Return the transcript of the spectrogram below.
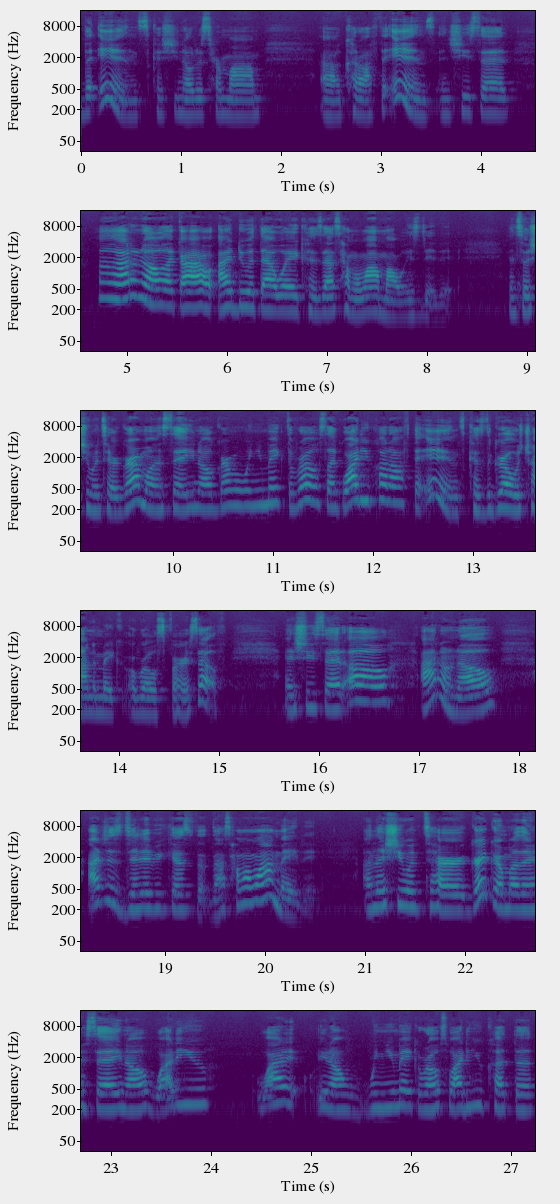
the ends? Because she noticed her mom uh, cut off the ends. And she said, oh, I don't know, like I, I do it that way because that's how my mom always did it. And so she went to her grandma and said, you know, grandma, when you make the roast, like, why do you cut off the ends? Because the girl was trying to make a roast for herself. And she said, oh, I don't know. I just did it because that's how my mom made it. And then she went to her great grandmother and said, you know, why do you, why, you know, when you make a roast, why do you cut the,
